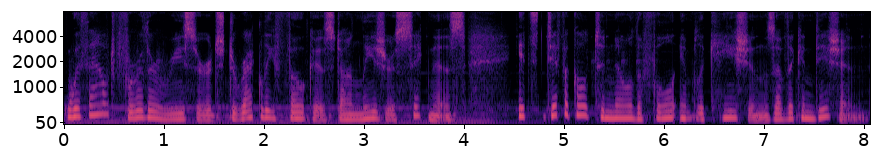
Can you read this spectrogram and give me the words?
Without further research directly focused on leisure sickness, it's difficult to know the full implications of the condition.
